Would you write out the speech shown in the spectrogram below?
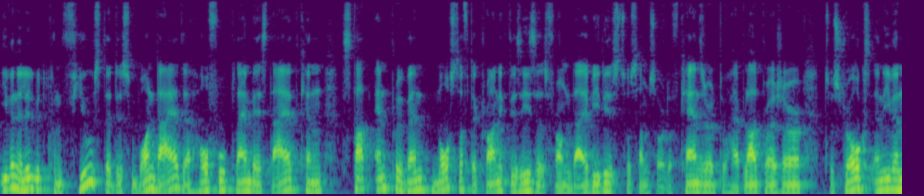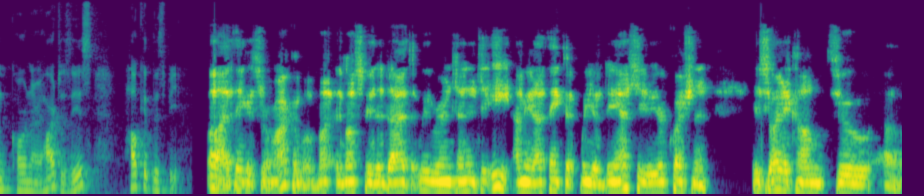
even a little bit confused that this one diet, a whole food plant based diet, can stop and prevent most of the chronic diseases from diabetes to some sort of cancer to high blood pressure to strokes and even coronary heart disease? How could this be? Well, I think it's remarkable. It must be the diet that we were intended to eat. I mean, I think that we, the answer to your question is going to come through. Uh,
